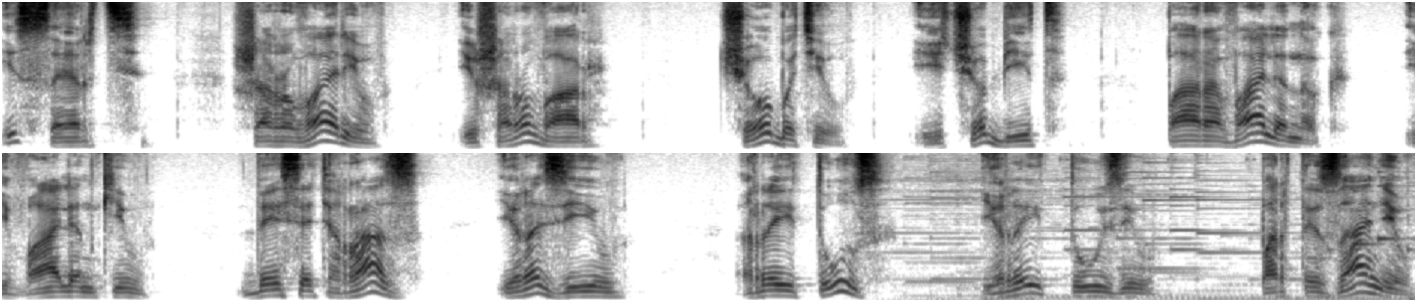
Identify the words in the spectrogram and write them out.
і серць, шароварів і шаровар, чоботів і чобіт, пара валянок і валянків, десять раз і разів, рейтуз і рейтузів, партизанів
